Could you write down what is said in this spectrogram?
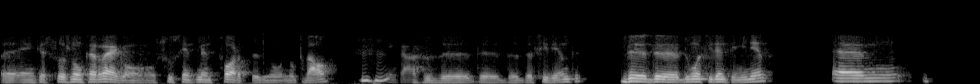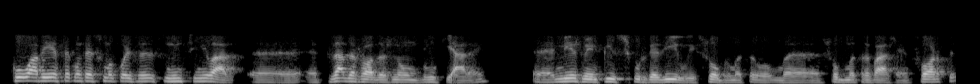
eh, em que as pessoas não carregam o suficientemente forte no, no pedal, uhum. em caso de, de, de, de acidente, de, um acidente iminente. Um, com o ABS acontece uma coisa muito similar. Uh, apesar das rodas não bloquearem, uh, mesmo em piso escorregadio e sobre uma, uma, uma travagem forte,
